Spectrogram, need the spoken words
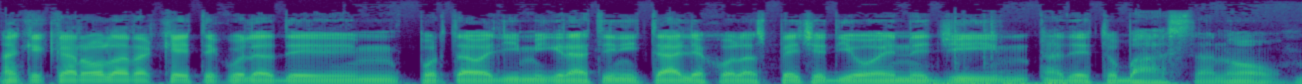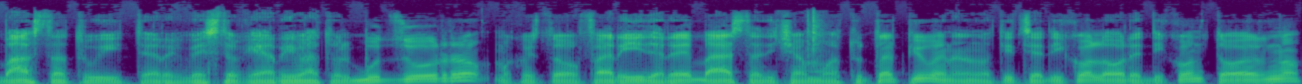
Anche Carola Racchette, quella che portava gli immigrati in Italia con la specie di ONG, ha detto basta, no, basta Twitter, visto che è arrivato il buzzurro, ma questo fa ridere e basta, diciamo a tutt'al più, è una notizia di colore, di contorno.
